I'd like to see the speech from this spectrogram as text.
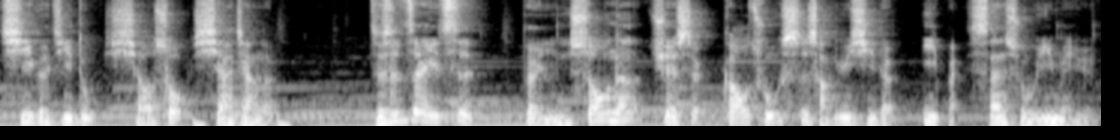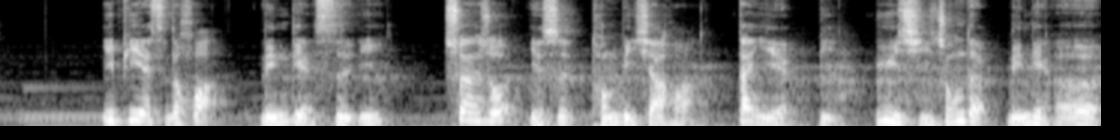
七个季度销售下降了。只是这一次的营收呢，却是高出市场预期的一百三十五亿美元。EPS 的话，零点四一，虽然说也是同比下滑。但也比预期中的零点二二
